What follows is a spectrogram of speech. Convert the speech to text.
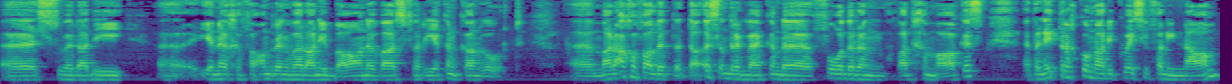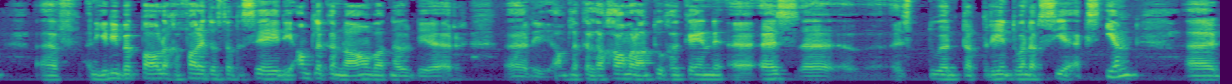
uh sodat die uh enige verandering wat daar in die bane was verreken kan word. Uh, maar in geval dit daar is indrukwekkende vordering wat gemaak is. Ek wil net terugkom na die kwessie van die naam. Uh, in hierdie bepaalde geval het ons nou gesê die amptelike naam wat nou deur uh, die amptelike liggame aan toegeken uh, is uh, is 2023 CX1. Uh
